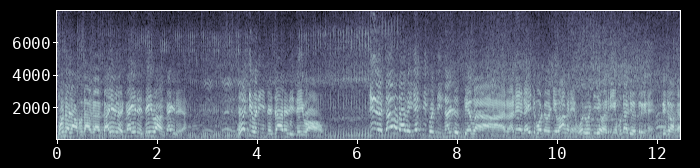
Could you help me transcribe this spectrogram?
முதலாவதாக கயிறு கயிறு தெய்வம் கயிறு. ஓட்டி வருகின்ற சாரதி தெய்வம். இரண்டாவதாக ஏற்றிப்பட்டி நல்லு தேவர். அண்ணே லைட் போட்ட வண்டி வாங்கினேன். ஒரு வண்டியே வர்றீங்க. முன்னாடி வந்துருங்கண்ணே கிட்டு வாங்க.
